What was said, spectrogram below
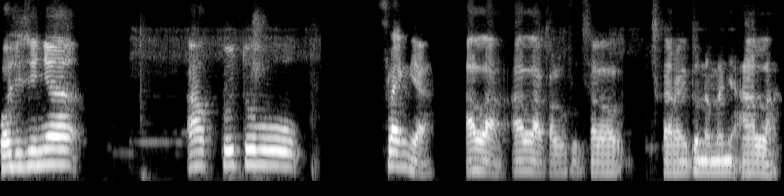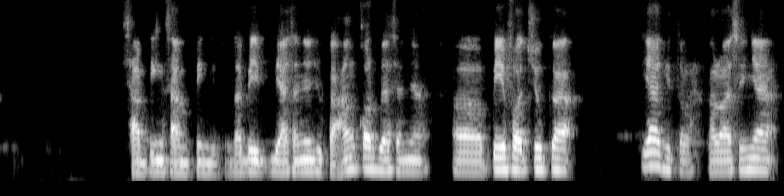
Posisinya aku itu flank ya, ala ala. Kalau futsal sekarang itu namanya ala. Samping-samping gitu. Tapi biasanya juga angkor biasanya eh, pivot juga. Ya gitulah kalau aslinya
